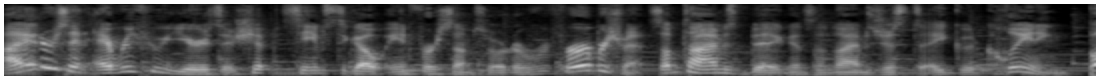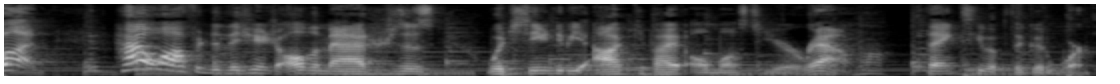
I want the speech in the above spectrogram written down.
I understand every few years a ship seems to go in for some sort of refurbishment, sometimes big and sometimes just a good cleaning. But how often do they change all the mattresses, which seem to be occupied almost year round? Thanks, keep up the good work.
